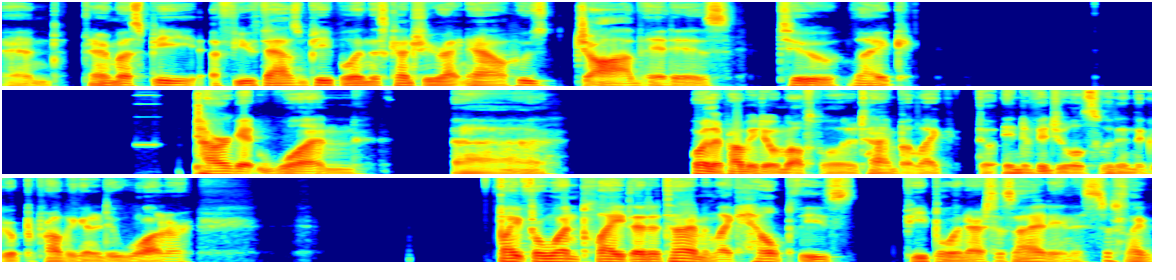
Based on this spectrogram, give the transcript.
And there must be a few thousand people in this country right now whose job it is to like target one, uh, or they're probably doing multiple at a time, but like the individuals within the group are probably going to do one or fight for one plight at a time and like help these people in our society. And it's just like,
